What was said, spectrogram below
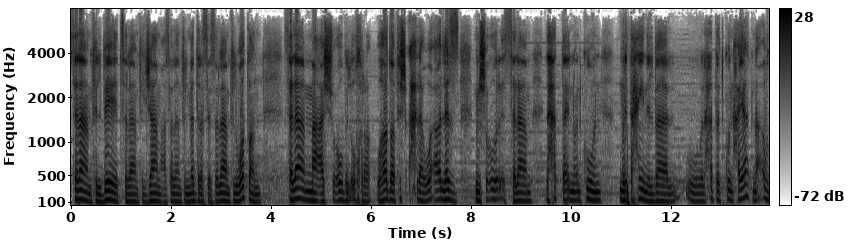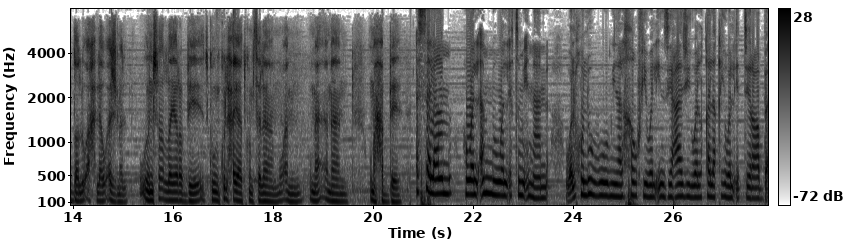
سلام في البيت سلام في الجامعة سلام في المدرسة سلام في الوطن سلام مع الشعوب الأخرى. وهذا فيش أحلى وألذ من شعور السلام لحتى أنه نكون مرتاحين البال ولحتى تكون حياتنا أفضل وأحلى وأجمل. وإن شاء الله يا ربي تكون كل حياتكم سلام وأمن وأمان ومحبة. السلام هو الأمن والإطمئنان والخلو من الخوف والإنزعاج والقلق والاضطراب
